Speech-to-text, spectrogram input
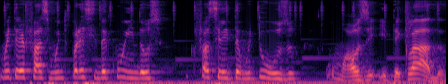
uma interface muito parecida com Windows, o que facilita muito o uso com mouse e teclado.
